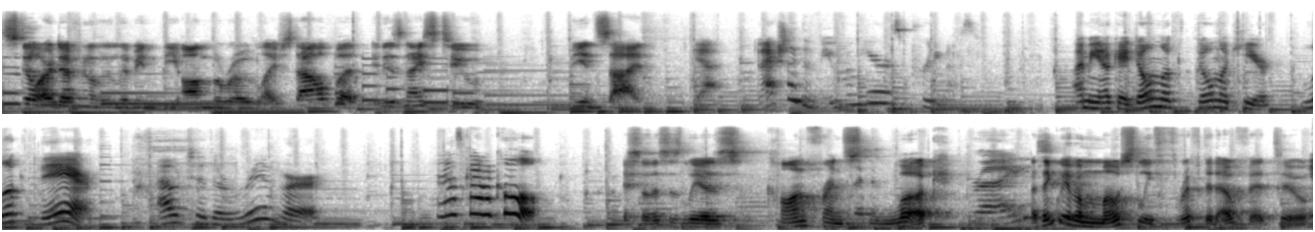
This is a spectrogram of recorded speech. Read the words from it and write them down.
still are definitely living the on-the-road lifestyle, but it is nice to be inside. Yeah. And actually, the view from here is pretty nice. I mean, okay, don't look, don't look here. Look there, out to the river. That's kind of cool, So this is Leah's conference look. right? I think we have a mostly thrifted outfit too. It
